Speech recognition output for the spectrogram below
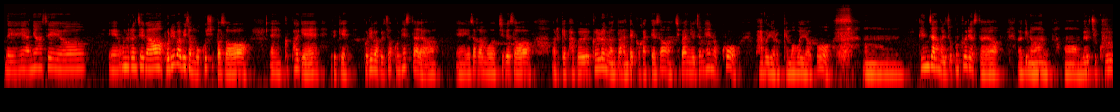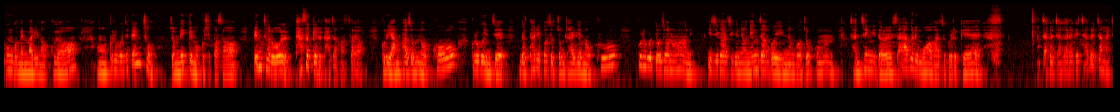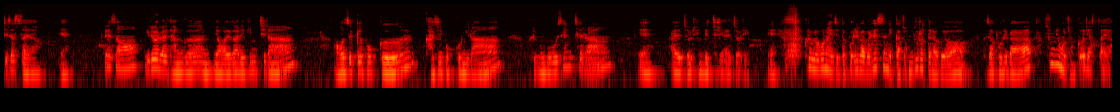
네, 안녕하세요. 예, 오늘은 제가 보리밥이 좀 먹고 싶어서 예, 급하게 이렇게 보리밥을 조금 했어요. 예, 여자가 뭐 집에서 이렇게 밥을 걸르면 또 안 될 것 같아서 집안일 좀 해놓고 밥을 이렇게 먹으려고 음, 된장을 조금 끓였어요. 여기는 어, 멸치 굵은 거 몇 마리 넣고요. 어, 그리고 이제 땡초 좀몇개 먹고 싶어서 땡초를 다섯 개를 다져 넣었어요. 그리고 양파 좀 넣고 그리고 이제 느타리 버섯 좀 잘게 넣고 그리고 또 저는 이지가지 그냥 냉장고에 있는 거 조금 잔챙이들 싸그리 모아가지고 이렇게 짜글짜글하게 짜글짜글 찢었어요. 예. 그래서 일요일 날 담근 이 얼갈이 김치랑 어저께 볶은 가지 볶음이랑 그리고 무 생채랑 예 알조림 메추리 알조림 예 그리고 요거는 이제 또 보리밥을 했으니까 조금 누렇더라고요. 그래서 보리밥 숭늉을 좀 끓였어요.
